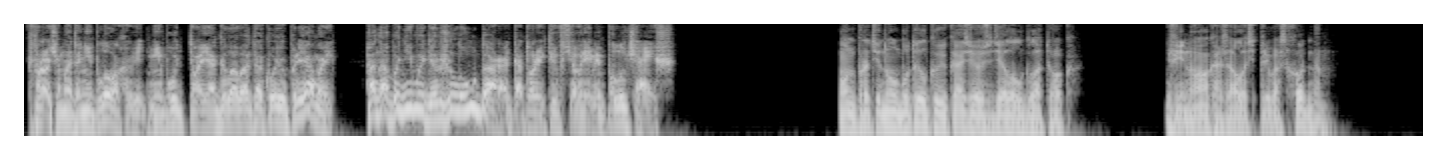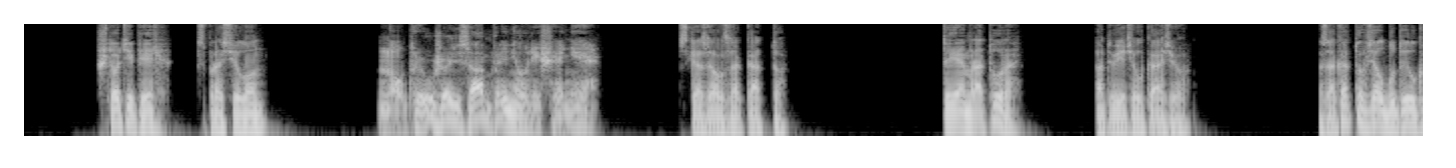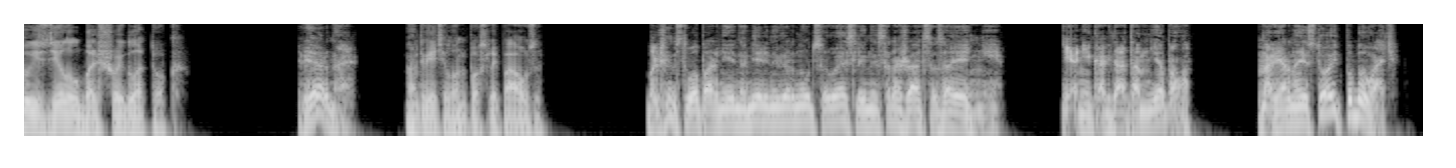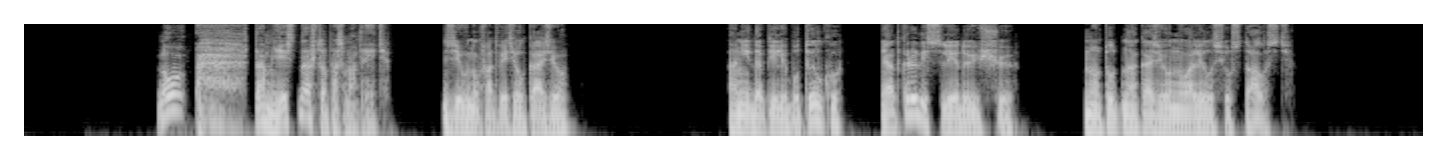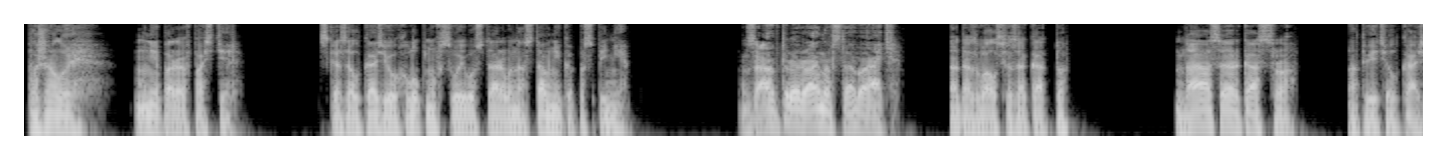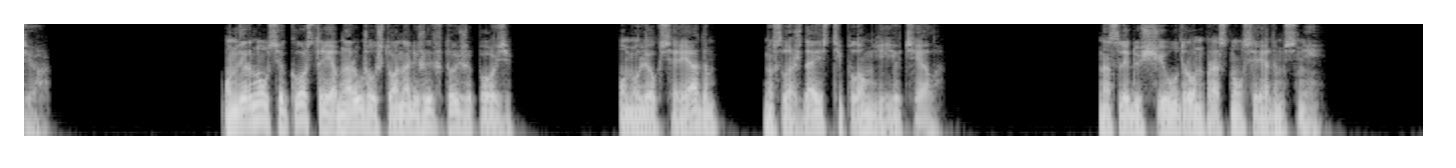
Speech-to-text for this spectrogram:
Впрочем, это неплохо, ведь не будь твоя голова такой упрямой, она бы не выдержала удара, который ты все время получаешь. Он протянул бутылку, и Казио сделал глоток. Вино оказалось превосходным. «Что теперь?» — спросил он. «Ну, ты уже и сам принял решение», — сказал Закатто. «Ты Эмратура?» ответил Казио. Закатто взял бутылку и сделал большой глоток. «Верно», — ответил он после паузы. «Большинство парней намерены вернуться в Эслин и сражаться за Энни. Я никогда там не был. Наверное, стоит побывать». «Ну, там есть на что посмотреть», — зевнув, ответил Казио. Они допили бутылку и открыли следующую. Но тут на Казио навалилась усталость. «Пожалуй, мне пора в постель», — сказал Казио, хлопнув своего старого наставника по спине. «Завтра рано вставать», — отозвался Закатто. «Да, сэр Кастро», — ответил Казио. Он вернулся к Остре и обнаружил, что она лежит в той же позе. Он улегся рядом, наслаждаясь теплом ее тела. На следующее утро он проснулся рядом с ней.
